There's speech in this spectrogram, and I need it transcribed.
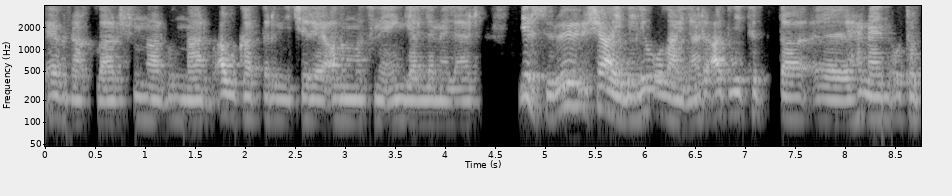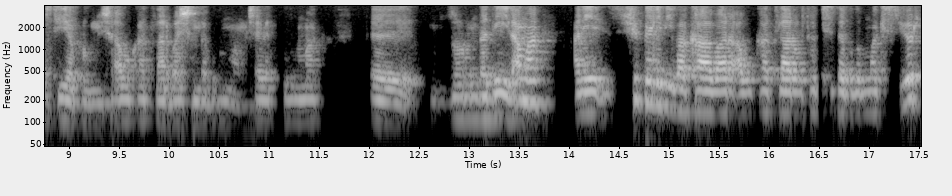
evraklar, şunlar bunlar, avukatların içeri alınmasını engellemeler, bir sürü şaibeli olaylar. Adli tıpta e, hemen otopsi yapılmış, avukatlar başında bulunmamış. Evet bulunmak e, zorunda değil ama hani şüpheli bir vaka var, avukatlar otopside bulunmak istiyor.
